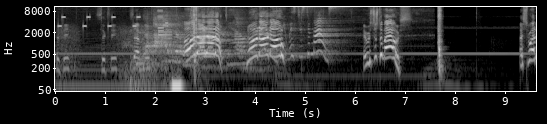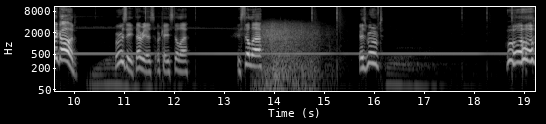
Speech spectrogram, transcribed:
Fifty, sixty, seventy. Oh no no no! No no no! It was just a mouse. It was just a mouse. I swear to God. Where is he? There he is. Okay, he's still there. He's still there. He's moved. Oh.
